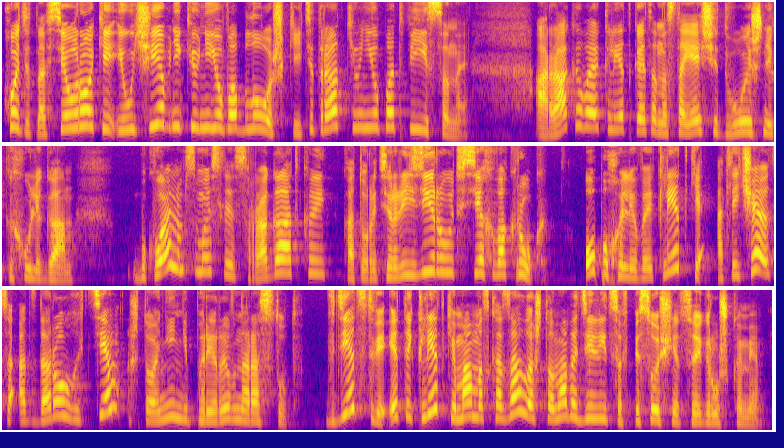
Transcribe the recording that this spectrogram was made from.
ходит на все уроки, и учебники у нее в обложке, и тетрадки у нее подписаны. А раковая клетка – это настоящий двоечник и хулиган. В буквальном смысле с рогаткой, который терроризирует всех вокруг. Опухолевые клетки отличаются от здоровых тем, что они непрерывно растут. В детстве этой клетке мама сказала, что надо делиться в песочнице игрушками –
